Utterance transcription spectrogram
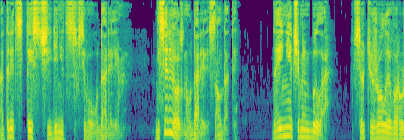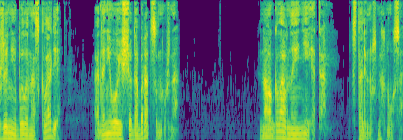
На 30 тысяч единиц всего ударили. Несерьезно ударили солдаты. Да и нечем им было. Все тяжелое вооружение было на складе, а до него еще добраться нужно. Но главное не это. Сталин усмехнулся.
